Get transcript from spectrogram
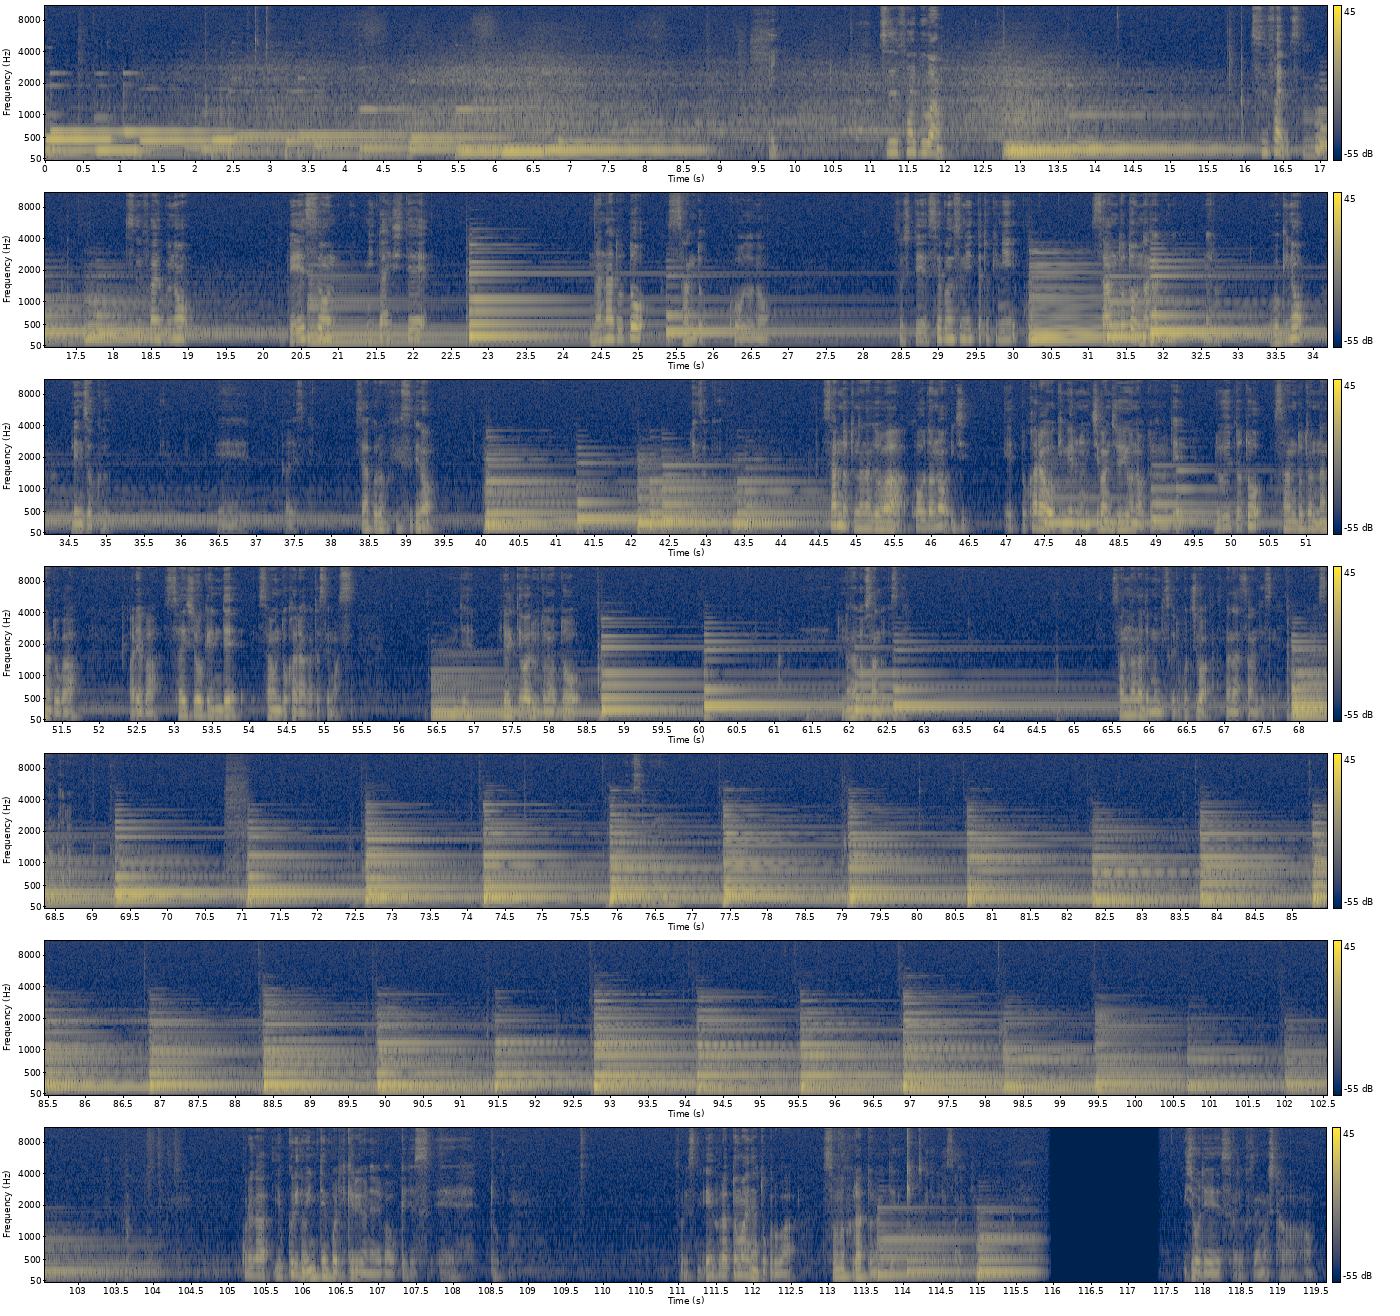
はい。251 25ですね。25のベース音に対して7度と3度コードのそしてセブンスに行った時に3度と7度になる。動きの連続、えー、あれですね。サークルオフィスでの連続。3度と7度はコードの1、えっと、カラーを決めるのに一番重要な音なのでルートと3度と7度があれば最小限でサウンドカラーが出せます。左手はルートの音、えー、と7度3度ですね。37でもいいんですけどこっちは73ですね。これがゆっくりのインテンポで弾けるようになれば OK です。えー、っとそうですね A フラットマイナーのところはそのフラットなんで気をつけてください。以上です。ありがとうございました。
